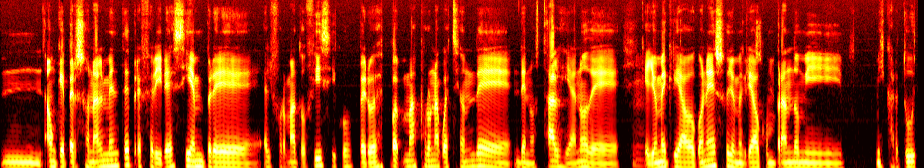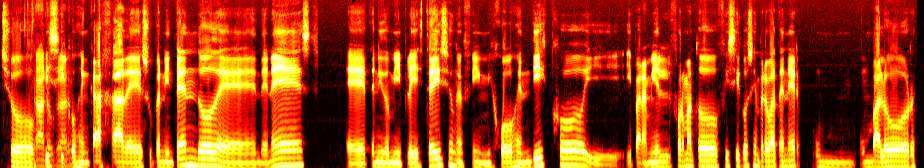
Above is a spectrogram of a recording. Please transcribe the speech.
Mm, Aunque personalmente preferiré siempre el formato físico, pero es por- más por una cuestión de, de nostalgia, ¿no? De, que Mm. yo me he criado con eso, yo me he criado comprando mi- mis cartuchos Claro, físicos claro. en caja de Super Nintendo, de, de NES, he tenido mi PlayStation, en fin, mis juegos en disco y, y para mí el formato físico siempre va a tener un, un valor,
